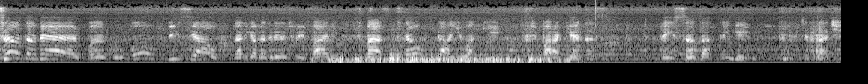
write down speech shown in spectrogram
Santander, banco oficial da Liga Brasileira de Free Fire, mas não caiu aqui de paraquedas. Tem Santa, tem game. Isso é verdade.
